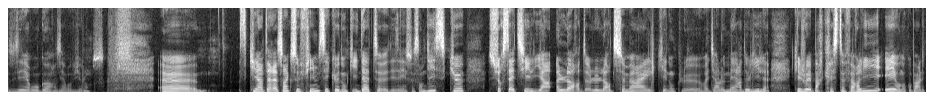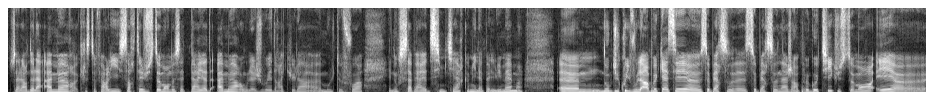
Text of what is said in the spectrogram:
zéro gore, zéro violence. Ce qui est intéressant avec ce film, c'est que donc il date des années 70, que sur cette île, il y a un lord, le Lord Summerisle, qui est donc le, on va dire le maire de l'île, qui est joué par Christopher Lee. Et on, donc on parlait tout à l'heure de la Hammer. Christopher Lee, sortait justement de cette période Hammer où il a joué Dracula euh, moult fois. Et donc c'est sa période cimetière, comme il l'appelle lui-même. Euh, donc du coup, il voulait un peu casser euh, ce, perso- ce personnage un peu gothique, justement. Et, euh,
